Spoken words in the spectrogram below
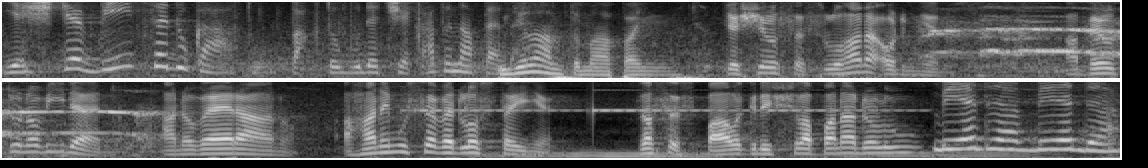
Ještě více dukátů, pak to bude čekat na tebe. Udělám to, má paní. Těšil se sluha na odměnu. A byl tu nový den a nové ráno. A Hany mu se vedlo stejně. Zase spal, když šla pana dolů. Běda, běda,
